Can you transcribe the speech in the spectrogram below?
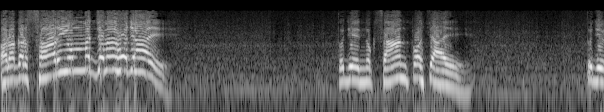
اور اگر ساری امت جمع ہو جائے، تجھے نقصان پہنچائے۔ تجھے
